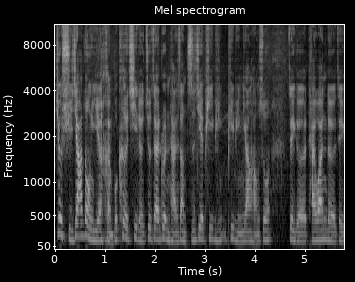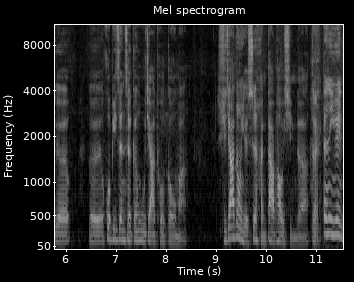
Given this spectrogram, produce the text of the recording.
就许家栋也很不客气的就在论坛上直接批评批评央行说，这个台湾的这个呃货币政策跟物价脱钩嘛。许家栋也是很大炮型的啊，对。但是因为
